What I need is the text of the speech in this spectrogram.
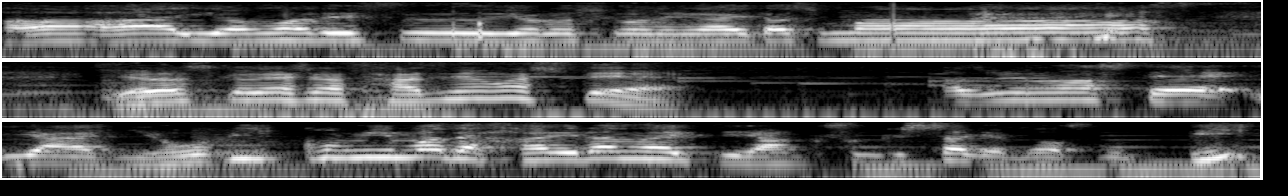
はーい、山です。よろしくお願いいたします。よろしくお願いします。はじめまして。はじめまして。いや、呼び込みまで入らないって約束したけど、そのビッ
